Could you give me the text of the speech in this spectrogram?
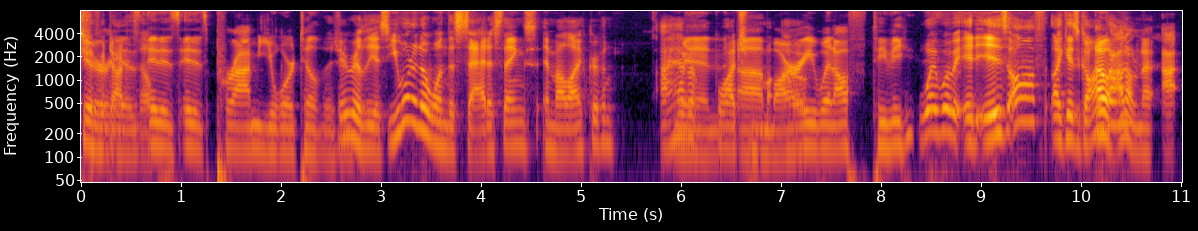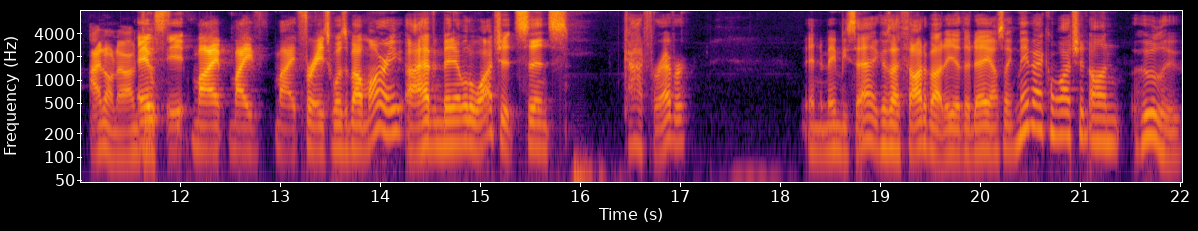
good sure Dr. is. Phil. It is. It is prime your television. It really is. You want to know one of the saddest things in my life, Griffin? I haven't when watched uh, Ma- Maury went off TV. Wait, wait, wait! It is off. Like it's gone. Oh, gone? I don't know. I, I don't know. I'm It- just it- my my my phrase was about Maury. I haven't been able to watch it since, God, forever. And it made me sad because I thought about it the other day. I was like, maybe I can watch it on Hulu,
